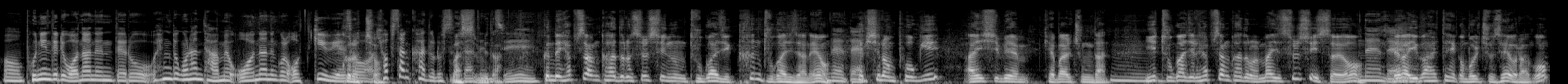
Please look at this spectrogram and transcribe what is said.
어 본인들이 원하는 대로 행동을 한 다음에 원하는 걸 얻기 위해서 그렇죠. 협상 카드로 맞습니다. 쓴다든지. 근데 협상 카드로 쓸 수 있는 두 가지 큰 두 가지잖아요. 네네. 핵실험 포기, ICBM 개발 중단. 이두 가지를 협상 카드로 얼마든지 쓸 수 있어요. 음. 네네. 내가 이거 할 테니까 뭘 주세요라고.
